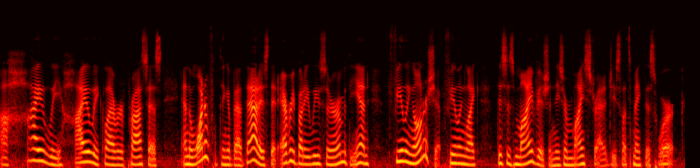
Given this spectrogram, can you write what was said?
a highly, highly collaborative process. And the wonderful thing about that is that everybody leaves the room at the end feeling ownership, feeling like this is my vision, these are my strategies, let's make this work.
